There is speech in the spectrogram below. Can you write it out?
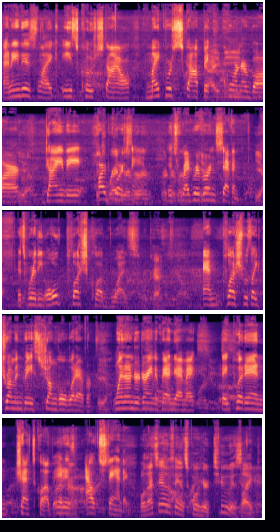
And it is like East Coast style, microscopic Divey. corner bar, Yeah. divey, Red hardcore River? scene. Red it's River? Red River Yeah. and Seventh. Yeah. It's where the old Plush Club was. Okay. And Plush was like drum and bass, jungle, whatever. Yeah. Went under during the pandemic. They put in Chess Club. It is Okay. outstanding. Well, that's the other thing that's cool here too is like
